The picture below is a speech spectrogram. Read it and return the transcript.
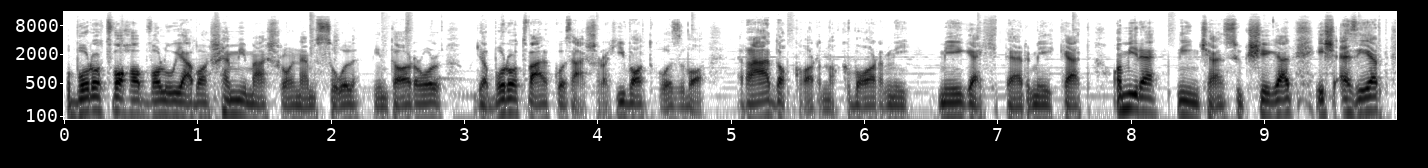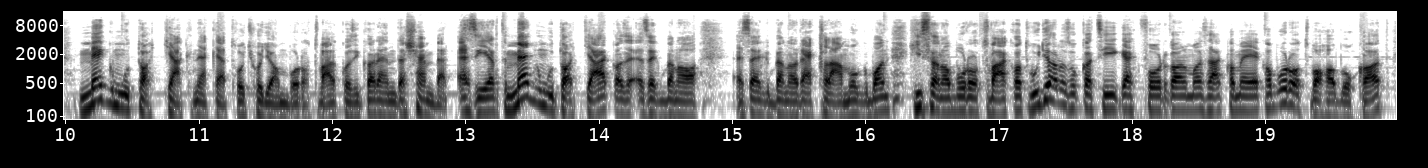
A borotvahab valójában semmi másról nem szól, mint arról, hogy a borotválkozásra hivatkozva rád akarnak varni még egy terméket, amire nincsen szükséged, és ezért megmutatják neked, hogy hogyan borotválkozik a rendes ember. Ezért megmutatják az, ezekben, a, ezekben a reklámokban, hiszen a borotvákat ugyanazok a cégek forgalmazák, amelyek a borotvahabokat,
